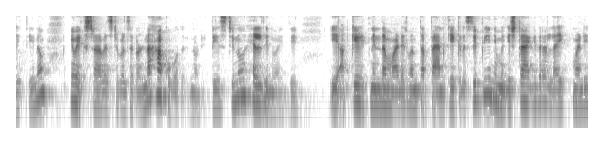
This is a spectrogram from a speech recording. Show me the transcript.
ರೀತಿನೂ ನೀವು ಎಕ್ಸ್ಟ್ರಾ ವೆಜಿಟೇಬಲ್ಸ್ಗಳನ್ನ ಹಾಕೋಬೋದು ರೀ ನೋಡಿ, ಟೇಸ್ಟಿನೂ ಹೆಲ್ದಿನೂ ಐತಿ. ಈ ಅಕ್ಕಿ ಹಿಟ್ಟಿನಿಂದ ಮಾಡಿರುವಂಥ ಪ್ಯಾನ್ ಕೇಕ್ ರೆಸಿಪಿ ನಿಮಗೆ ಇಷ್ಟ ಆಗಿದ್ರೆ ಲೈಕ್ ಮಾಡಿ,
